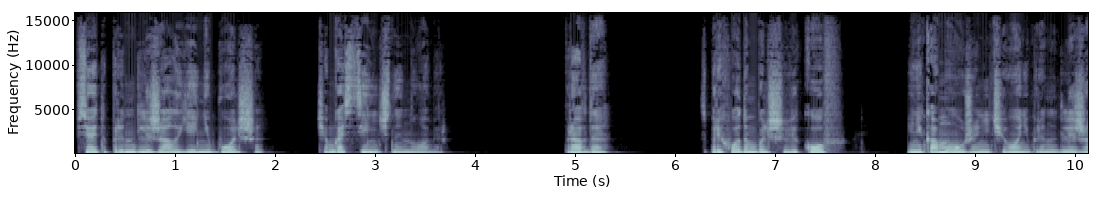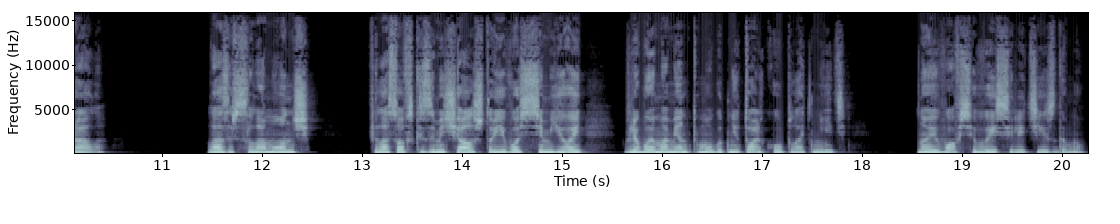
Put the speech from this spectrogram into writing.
все это принадлежало ей не больше, чем гостиничный номер. Правда, с приходом большевиков и никому уже ничего не принадлежало. Лазарь Соломонович философски замечал, что его с семьей в любой момент могут не только уплотнить, но и вовсе выселить из дому.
